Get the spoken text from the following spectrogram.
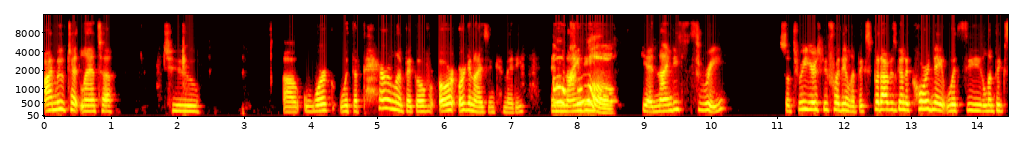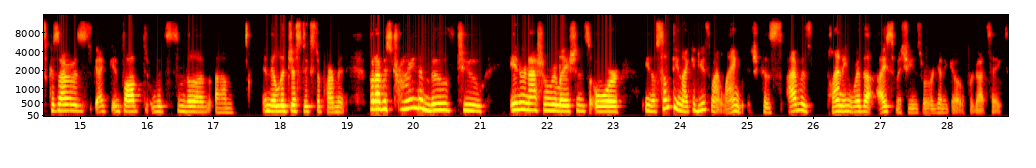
I moved to Atlanta to uh, work with the Paralympic over, or, organizing committee in Oh, 90 cool. yeah 93 So three years before the Olympics, but I was going to coordinate with the Olympics because I was involved with some of the um, in the logistics department. But I was trying to move to international relations or you know something I could use my language because I was planning where the ice machines were going to go for God's sakes.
